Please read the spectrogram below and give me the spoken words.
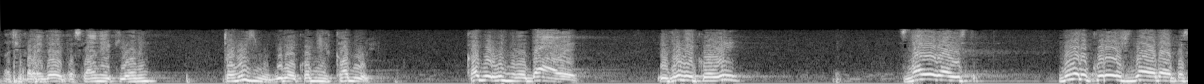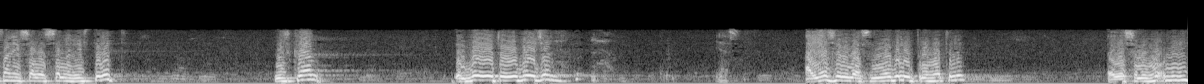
znači pa kada ide poslanik i oni to uzmu, bude kod njih kabul kabul njihove dave i drugi koji znaju da je istinit nije li Kureš znao da je poslanik sallallahu sallam istinit iskren Je li bio to ubijeđen? Jes. A jesu li ga slijedili i prihvatili? A jesu li mu'mini?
